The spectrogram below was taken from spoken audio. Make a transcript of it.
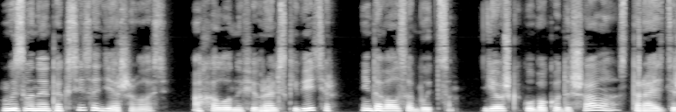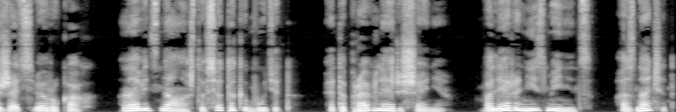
Вызванное такси задерживалось, а холодный февральский ветер не давал забыться. Девушка глубоко дышала, стараясь держать себя в руках. Она ведь знала, что все так и будет. Это правильное решение. Валера не изменится, а значит,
